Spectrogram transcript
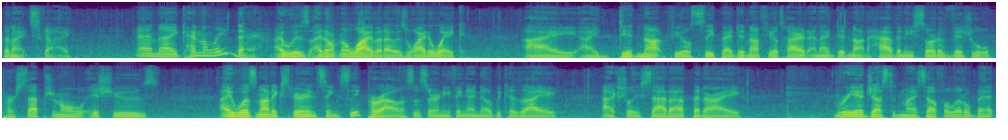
the night sky. And I kind of laid there. I was I don't know why, but I was wide awake. I I did not feel sleepy. I did not feel tired, and I did not have any sort of visual perceptional issues. I was not experiencing sleep paralysis or anything. I know because I actually sat up and I readjusted myself a little bit.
